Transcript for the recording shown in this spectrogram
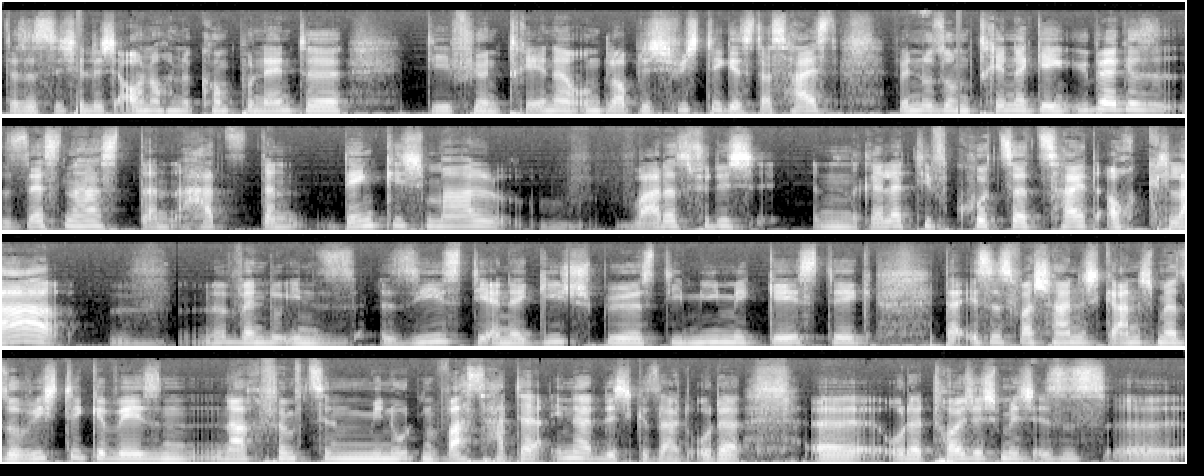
Das ist sicherlich auch noch eine Komponente, die für einen Trainer unglaublich wichtig ist. Das heißt, wenn du so einem Trainer gegenüber gesessen hast, dann hat, dann denke ich mal, war das für dich in relativ kurzer Zeit auch klar, wenn du ihn siehst, die Energie spürst, die Mimik, Gestik, da ist es wahrscheinlich gar nicht mehr so wichtig gewesen nach 15 Minuten, was hat er inhaltlich gesagt oder, äh, oder täusche ich mich, ist es äh,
